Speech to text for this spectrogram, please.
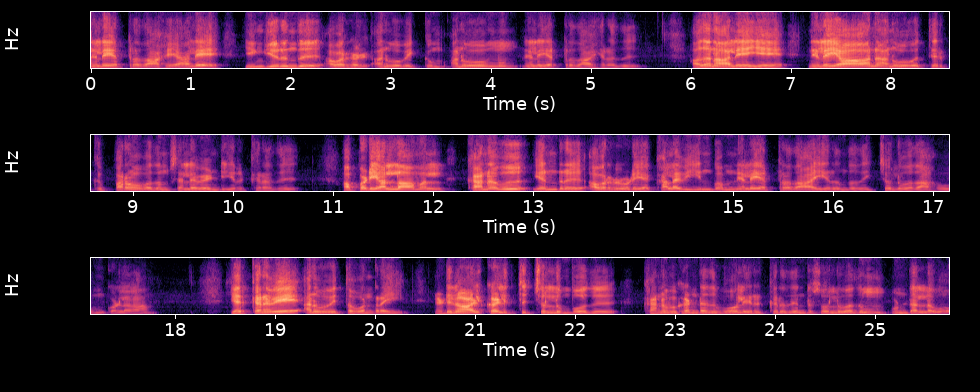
நிலையற்றதாகையாலே இங்கிருந்து அவர்கள் அனுபவிக்கும் அனுபவமும் நிலையற்றதாகிறது. அதனாலேயே நிலையான அனுபவத்திற்கு பரமபதம் செல்ல வேண்டி இருக்கிறது அப்படி அல்லாமல் கனவு என்று அவர்களுடைய கலவி இன்பம் நிலையற்றதாயிருந்ததை சொல்லுவதாகவும் கொள்ளலாம். ஏற்கனவே அனுபவித்த ஒன்றை நெடுநாள் கழித்து சொல்லும்போது கனவு கண்டது போல் இருக்கிறது என்று சொல்லுவதும் உண்டல்லவோ?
